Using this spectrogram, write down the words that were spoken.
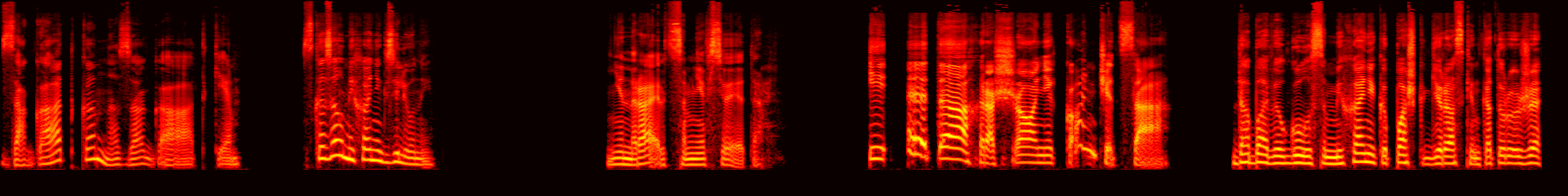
«Загадка на загадке», — сказал механик зеленый. «Не нравится мне все это». «И это хорошо не кончится», — добавил голосом механика Пашка Гераскин, который уже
